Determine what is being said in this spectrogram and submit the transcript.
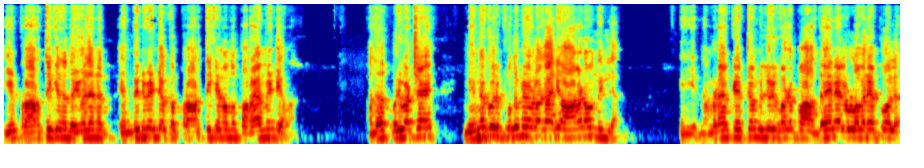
ഈ പ്രാർത്ഥിക്കുന്ന ദൈവജനം എന്തിനു വേണ്ടിയൊക്കെ പ്രാർത്ഥിക്കണമെന്ന് പറയാൻ വേണ്ടിയാണ്. അത് ഒരുപക്ഷെ നിങ്ങൾക്കൊരു പുതുമയുള്ള കാര്യം ആകണമെന്നില്ല. ഈ നമ്മുടെയൊക്കെ ഏറ്റവും വലിയൊരു കുഴപ്പം അധ്യയനയിലുള്ളവരെ പോലെ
